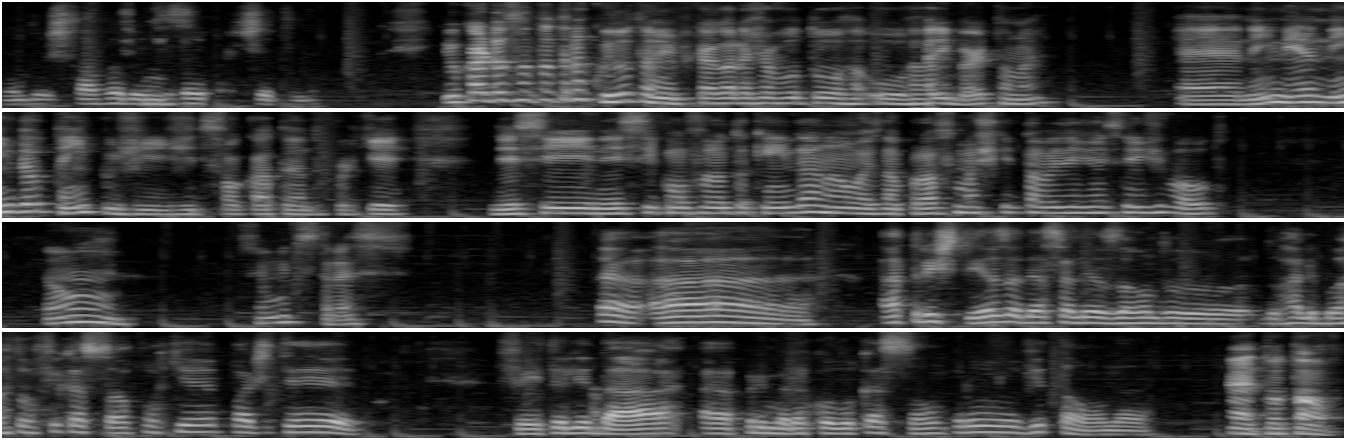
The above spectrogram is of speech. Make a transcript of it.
um dos favoritos aí para título. E o Cardoso tá tranquilo também, porque agora já voltou o Halliburton, né? É, nem, nem, deu tempo de, de desfocar tanto, porque nesse, nesse confronto aqui ainda não, mas na próxima acho que talvez ele já esteja de volta. Então, sem muito estresse. É, a, a tristeza dessa lesão do, do Halliburton fica só porque pode ter feito ele dar a primeira colocação pro Vitão, né? É, total.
